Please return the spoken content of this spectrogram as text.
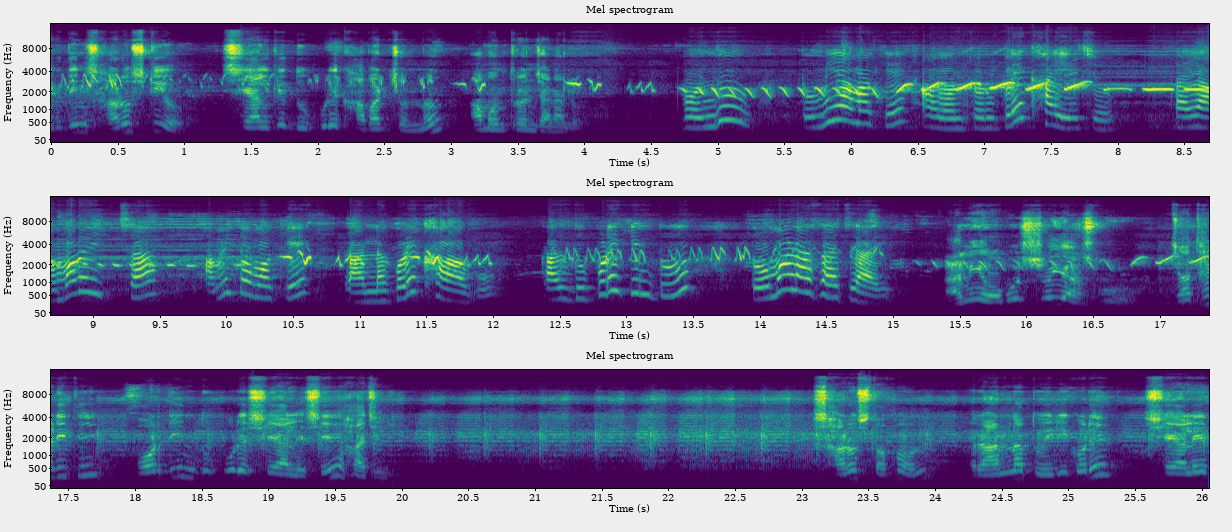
একদিন সারসটিও শেয়ালকে দুপুরে খাবার জন্য আমন্ত্রণ জানালো। বন্ধু তুমি আমাকে আমন্ত্রণ করে খাইয়েছো। তাই আমারও ইচ্ছা আমি তোমাকে রান্না করে খাওয়াবো। কাল দুপুরে কিন্তু তোমার আশা চাই আমি অবশ্যই আসব। যথারীতি পরদিন দুপুরে শেয়াল এসে হাজির। সারস তখন রান্না তৈরি করে শেয়ালের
